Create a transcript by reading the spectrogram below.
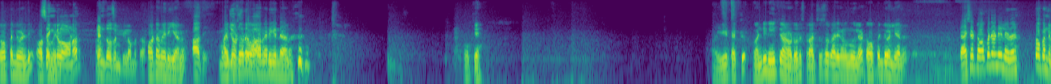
ടോപ്പന് വേണ്ടി single owner ten thousand kilometre automatic ആണ്. അതെ. ഓട്ടോമാറ്റിക്കിന്റെ ആണ് ഓക്കെ ഈ ടെക് വണ്ടി നീറ്റ് ആണ് അവിടെ. ഒരു സ്ക്രാച്ചസോ കാര്യങ്ങളൊന്നുമില്ല. ടോപ്പിന്റെ വണ്ടിയാണ്. ക്യാഷ് ടോപ്പിന്റെ വണ്ടിയല്ലേ ഇത്? ടോപ്പിന്റെ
